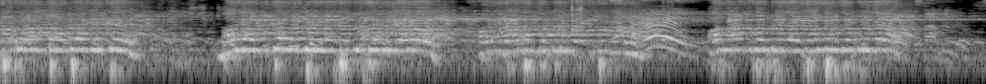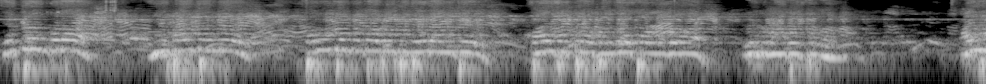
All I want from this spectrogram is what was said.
చదువులంతా ఉపయోగించి బాగా ముఖ్యమంత్రులు చంద్రశేఖర్ గారు మనకు శాసనసభ్యులుగా ఇస్తున్నారు పార్లమెంట్ సభ్యులుగా శాసనసభ్యులుగా ఇద్దరం కూడా ఈ ప్రాంతాన్ని సర్వతోముఖ అభివృద్ధి చేయడానికి సాయశక్తిగా పనిచేస్తామని కూడా మీకు మాట్లాడుతున్నాం ఐదు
